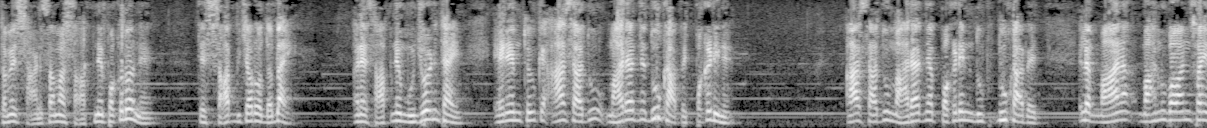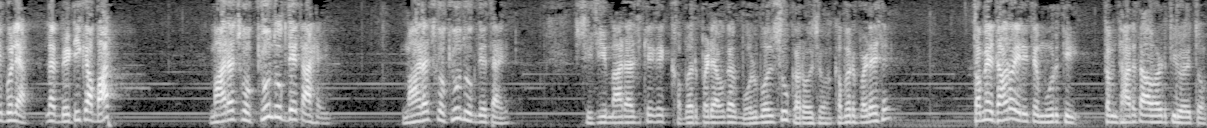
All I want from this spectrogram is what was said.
તમે સાણસામાં સાપને પકડો ને, તે સાપ બિચારો દબાય. અને સાપને મૂંઝવણ થાય, એને એમ થયું કે આ સાધુ મહારાજને દુઃખ આપે પકડીને. આ સાધુ મહારાજને પકડીને દુઃખ આપે એટલે મહાનુભાવન સ્વામી બોલ્યા એટલે બેટીકા બાપ, મહારાજ કો ક્યું દુઃખ દેતા હૈ? મહારાજ કો ક્યુ દુઃખ દેતા હૈ? શ્રીજી મહારાજ કે ખબર પડ્યા વગર બોલ બોલ શું કરો છો? ખબર પડે છે? તમે ધારો એ રીતે મૂર્તિ, તમે ધારતા આવડતી હોય તો.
